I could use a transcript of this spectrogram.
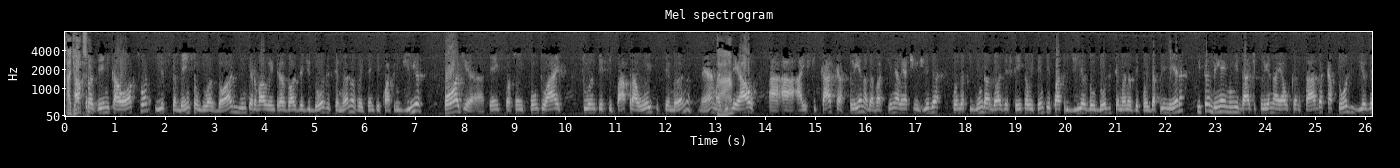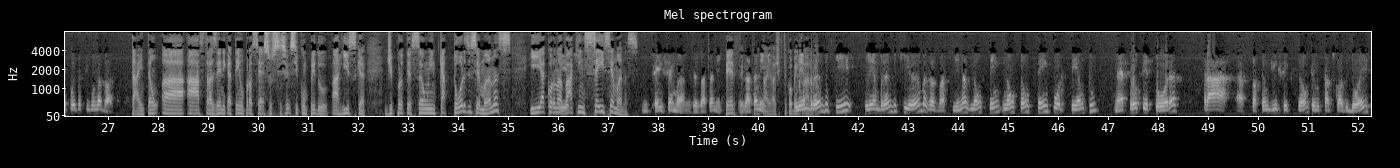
A de Oxford? AstraZeneca Oxford, isso também são duas doses. O intervalo entre as doses é de 12 semanas, 84 dias. Pode, até em situações pontuais, tu antecipar para oito semanas, né? Mas tá. o ideal, a, a, a, eficácia plena da vacina ela é atingida quando a segunda dose é feita 84 dias ou 12 semanas depois da primeira e também a imunidade plena é alcançada 14 dias depois da segunda dose. Tá, então a, a AstraZeneca tem um processo, se, se cumprido a risca, de proteção em 14 semanas e a Coronavac Isso. em 6 semanas. Em 6 semanas, exatamente. Perfeito. Exatamente. Ah, acho que ficou bem lembrando claro. Que, lembrando que ambas as vacinas não, tem, não são 100% né, protetoras para a situação de infecção pelo SARS-CoV-2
